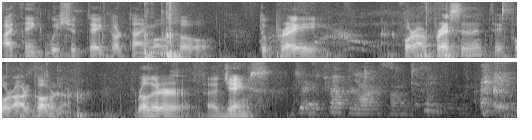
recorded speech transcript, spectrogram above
I think we should take our time also to pray for our president and for our governor. Brother uh, James. James, turn off your microphone.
